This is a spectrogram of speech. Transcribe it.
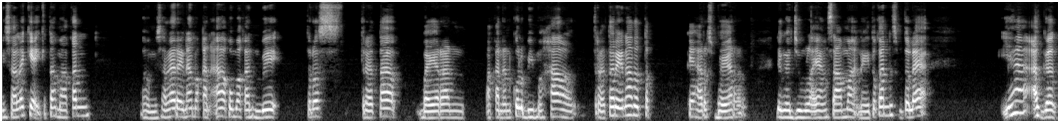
misalnya kayak kita makan uh, misalnya Rena makan A aku makan B terus ternyata bayaran makananku lebih mahal ternyata Rena tetap kayak harus bayar dengan jumlah yang sama. Nah itu kan sebetulnya ya agak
